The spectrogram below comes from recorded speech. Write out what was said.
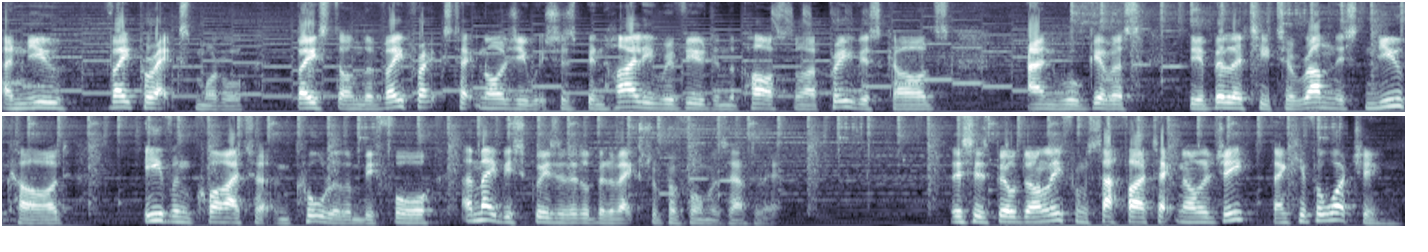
a new VaporX model based on the VaporX technology which has been highly reviewed in the past on our previous cards and will give us the ability to run this new card even quieter and cooler than before and maybe squeeze a little bit of extra performance out of it. This is Bill Donnelly from Sapphire Technology. Thank you for watching.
